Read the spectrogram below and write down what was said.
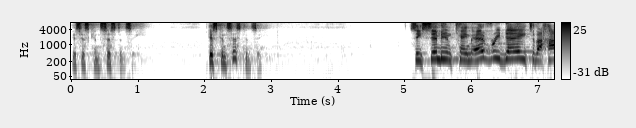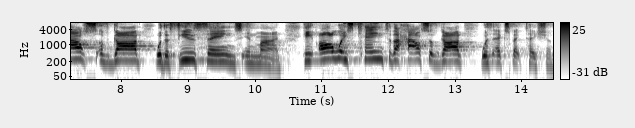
is his consistency. His consistency. See, Simeon came every day to the house of God with a few things in mind. He always came to the house of God with expectation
